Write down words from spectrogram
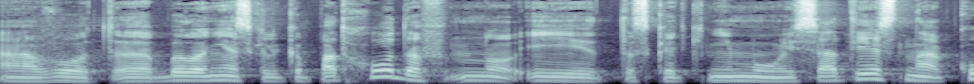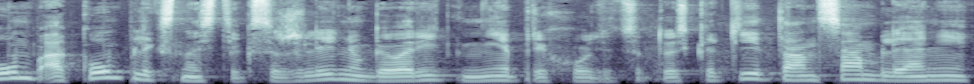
А, вот. Э, было несколько подходов ну, и, так сказать, к нему. И, соответственно, комп о комплексности, к сожалению, говорить не приходится. То есть какие-то ансамбли, они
